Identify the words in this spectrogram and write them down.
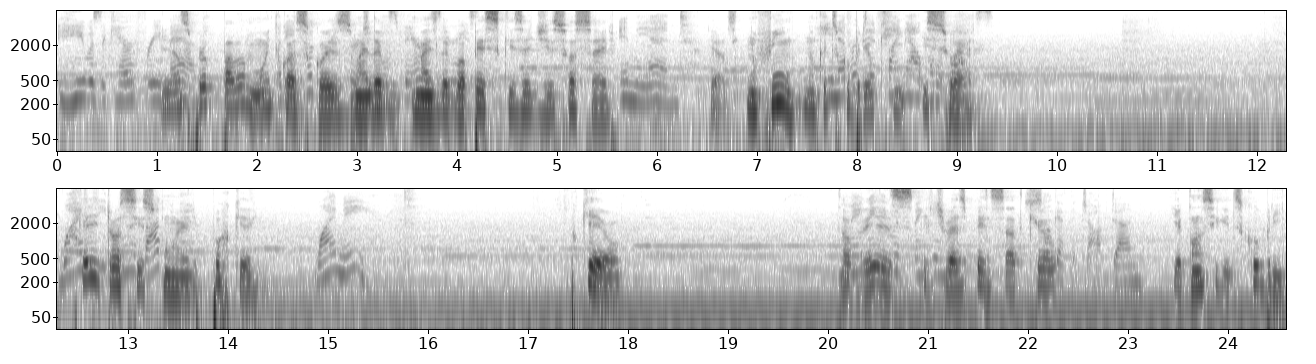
Ele não se preocupava muito com as coisas, mas, levou, mas levou a pesquisa disso a sério. Aliás, no fim, nunca descobriu o que isso era. Por que ele trouxe isso com ele? Por quê? Por que eu? Talvez ele tivesse pensado que eu ia conseguir descobrir.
